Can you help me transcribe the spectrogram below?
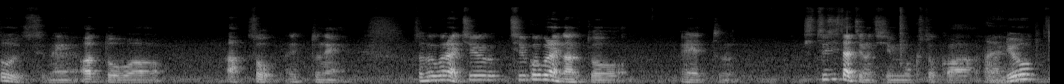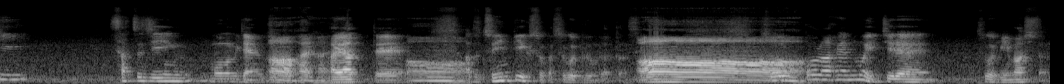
そうですね。あとはあそうえっとねそのぐらい中中高ぐらいになるとえっと羊たちの沈黙とか、はい。猟奇殺人ものみたいなのが流行ってうんああとツインピークスとかすごいブームだったんですあよあそこら辺も一連すごい見ましたね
